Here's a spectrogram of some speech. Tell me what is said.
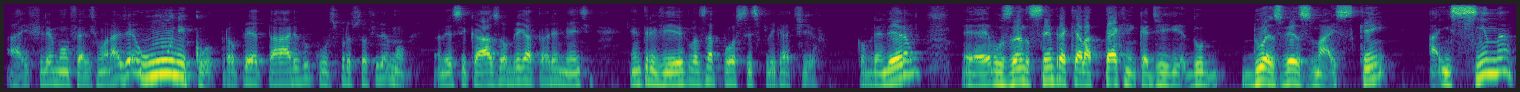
Aí Filemon Félix Moraes é o único proprietário do curso professor Filemon. Então, nesse caso, obrigatoriamente, entre vírgulas, aposto explicativo. Compreenderam? É, usando sempre aquela técnica de do, duas vezes mais. Quem ensina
